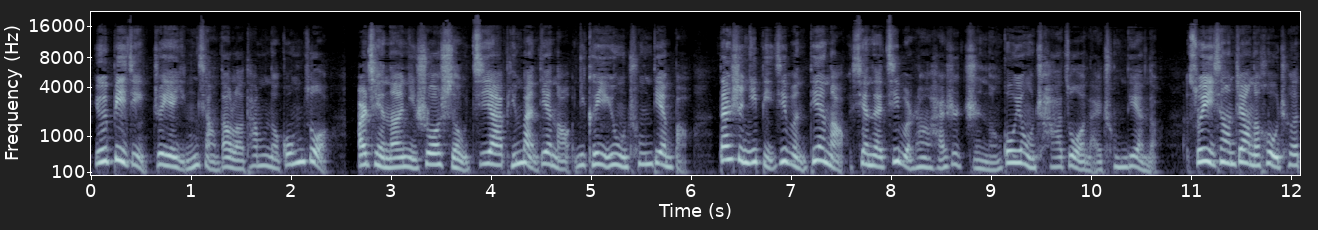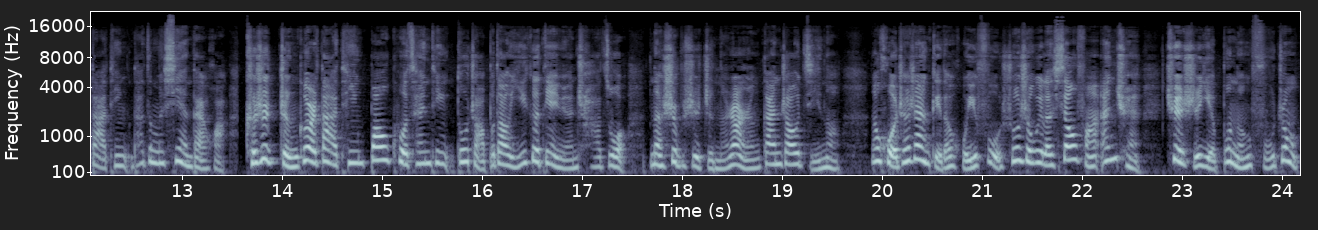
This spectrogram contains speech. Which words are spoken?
因为毕竟这也影响到了他们的工作。而且呢，你说手机啊、平板电脑，你可以用充电宝，但是你笔记本电脑现在基本上还是只能够用插座来充电的。所以像这样的候车大厅，它这么现代化，可是整个大厅包括餐厅都找不到一个电源插座，那是不是只能让人干着急呢？那火车站给的回复说是为了消防安全，确实也不能服众，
